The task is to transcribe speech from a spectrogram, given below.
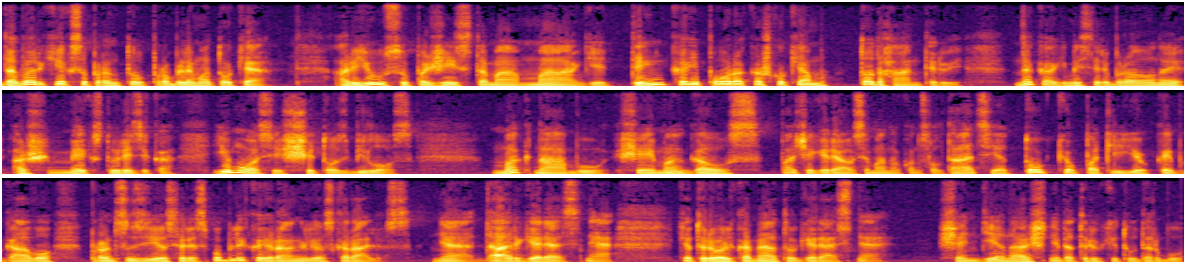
Dabar, kiek suprantu, problema tokia – Ar jūsų pažįstama magė tinka į porą kažkokiam Todd Hunteriui? Na kągi, misteri Braunai, aš mėgstu riziką. Įmuosi šitos bylos. Maknabų šeima gaus pačią geriausią mano konsultaciją tokio pat lygio, kaip gavo Prancūzijos Respublika ir Anglijos karalius. Ne, dar geresnė, 14 metų geresnė. Šiandien aš nebeturiu kitų darbų,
